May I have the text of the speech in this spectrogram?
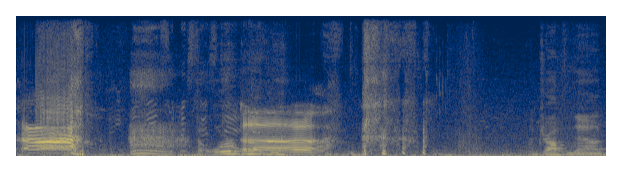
Ah! The orb. Uh, I'm dropping down.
